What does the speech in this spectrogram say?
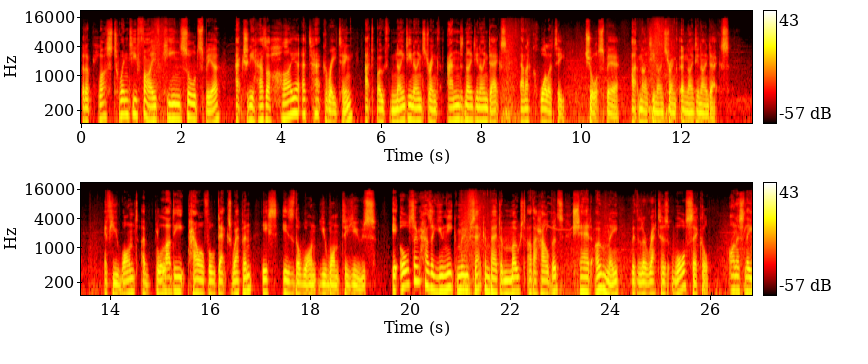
that a plus 25 Keen Sword Spear actually has a higher attack rating at both 99 strength and 99 dex than a quality short spear at 99 strength and 99 dex. If you want a bloody powerful dex weapon, this is the one you want to use. It also has a unique moveset compared to most other halberds, shared only with Loretta's War Sickle. Honestly,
